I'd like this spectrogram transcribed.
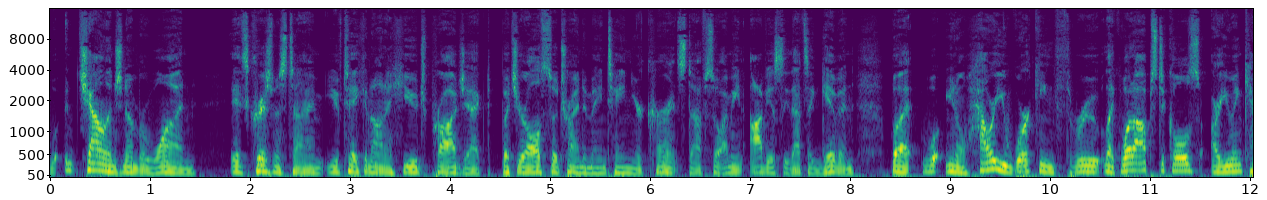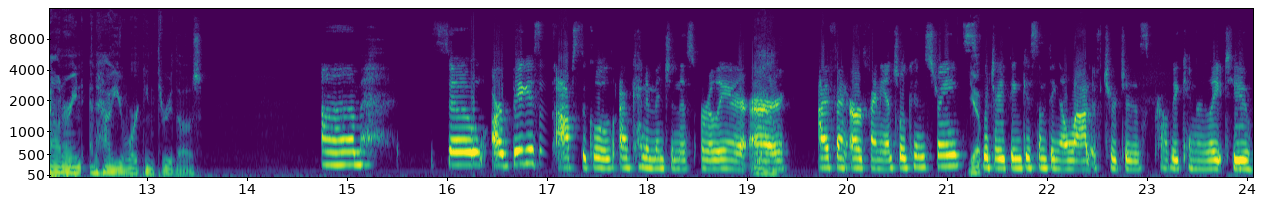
w- challenge number one. It's Christmas time. You've taken on a huge project, but you're also trying to maintain your current stuff. So, I mean, obviously that's a given. But you know, how are you working through? Like, what obstacles are you encountering, and how are you working through those? Um, so our biggest obstacles, I've kind of mentioned this earlier, are I find our financial constraints, Yep. which I think is something a lot of churches probably can relate to.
